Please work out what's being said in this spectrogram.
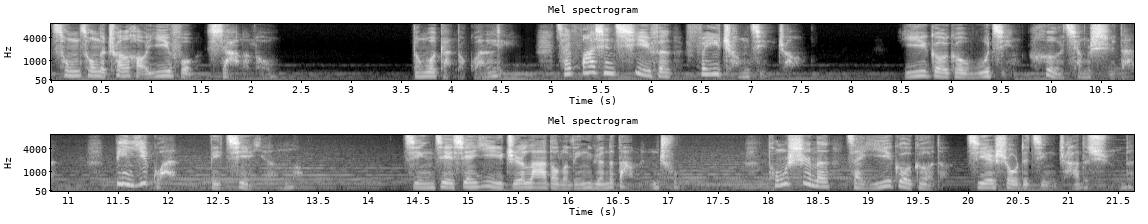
匆匆的穿好衣服下了楼。等我赶到馆里，才发现气氛非常紧张。一个个武警荷枪实弹，殡仪馆被戒严了，警戒线一直拉到了陵园的大门处，同事们在一个个的接受着警察的询问，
